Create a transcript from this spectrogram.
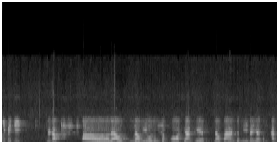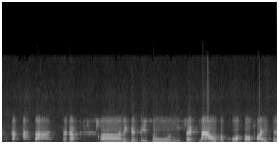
นี่ไม่ดีนะครับเอ่อแล้วแล้วมี volume support การ test แนวต้านจะมีนัยสำคัญของการผ่านได้นะครับเอ่อ หนึ่งเจ็ดสี่ศูนย์เสร็จแล้ว support ต่อไปจะ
